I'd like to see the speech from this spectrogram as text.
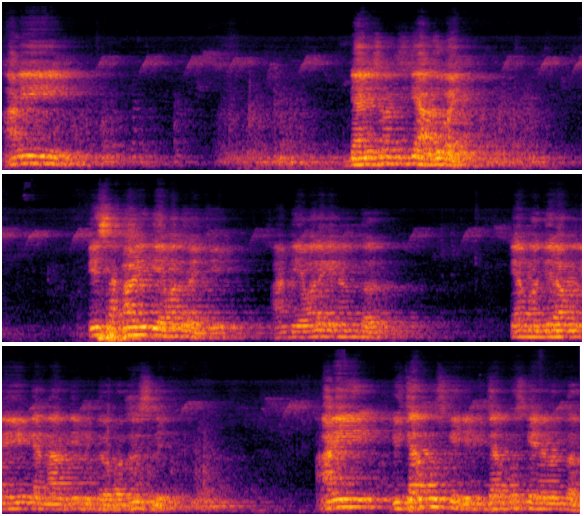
आणि ज्ञानेश्वरांचे जे आजोबा आहेत ते सकाळी देवाला जायचे. आणि देवाला गेल्यानंतर त्या मंदिरामध्ये त्यांना ते मित्रपत्र दिसले. आणि विचारपूस केली. विचारपूस केल्यानंतर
